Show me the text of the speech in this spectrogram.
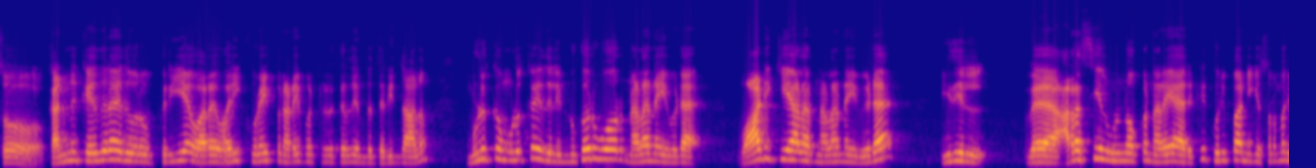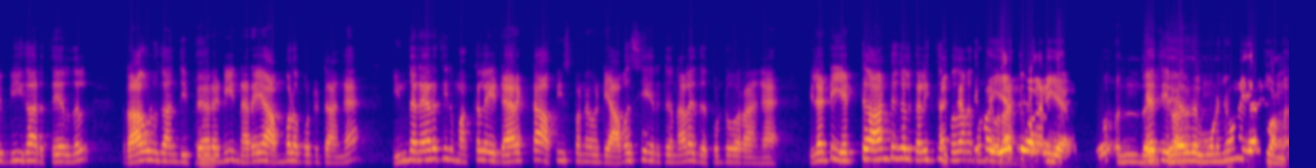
ஸோ கண்ணுக்கு எதிராக இது ஒரு பெரிய வர வரி குறைப்பு நடைபெற்றிருக்கிறது என்று தெரிந்தாலும் முழுக்க முழுக்க இதில் நுகர்வோர் நலனை விட வாடிக்கையாளர் நலனை விட இதில் அரசியல் உள்நோக்கம் நிறைய இருக்கு. குறிப்பா நீங்க சொன்ன மாதிரி பீகார் தேர்தல் ராகுல் காந்தி பேரணி நிறைய அம்பலப்பட்டுட்டாங்க இந்த நேரத்தில் மக்களை டைரக்டா அப்பீஸ் பண்ண வேண்டிய அவசியம் இருக்கிறதுனால இதை கொண்டு வராங்க. இல்லாட்டி எட்டு ஆண்டுகள் கழித்து இந்த. தேர்தல் முடிஞ்சோன்னு ஏத்துவாங்க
